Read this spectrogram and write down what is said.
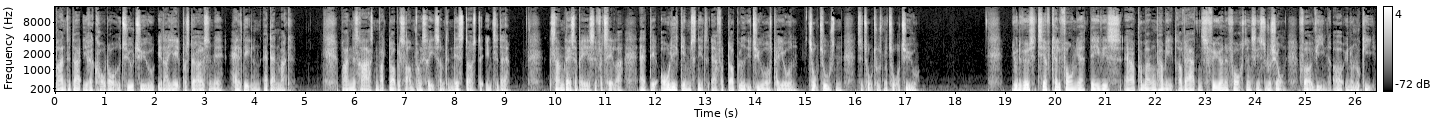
brændte der i rekordåret 2020 et areal på størrelse med halvdelen af Danmark. Brændenes rasen var dobbelt så omfangsrig som den næststørste indtil da. Samme database fortæller, at det årlige gennemsnit er fordoblet i 20-årsperioden 2000 til 2022. University of California, Davis er på mange parametre verdens førende forskningsinstitution for vin og ønologi.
